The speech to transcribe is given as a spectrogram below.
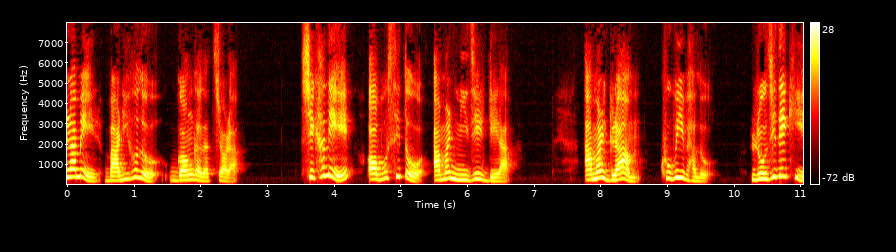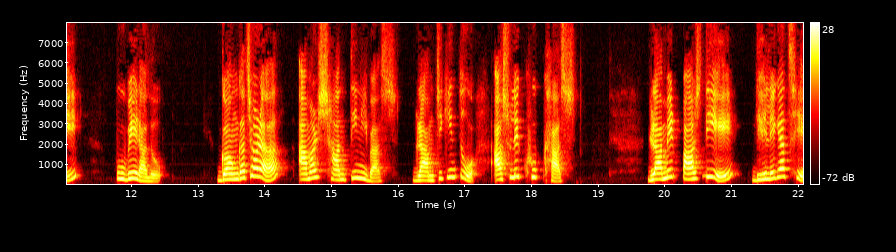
গ্রামের বাড়ি হলো গঙ্গাগাছড়া সেখানে অবস্থিত আমার নিজের ডেরা। আমার গ্রাম খুবই ভালো। রোজই দেখি পুবের আলো। গঙ্গাচড়া আমার শান্তি নিবাস গ্রামটি কিন্তু আসলে খুব খাস। গ্রামের পাশ দিয়ে ঢেলে গেছে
